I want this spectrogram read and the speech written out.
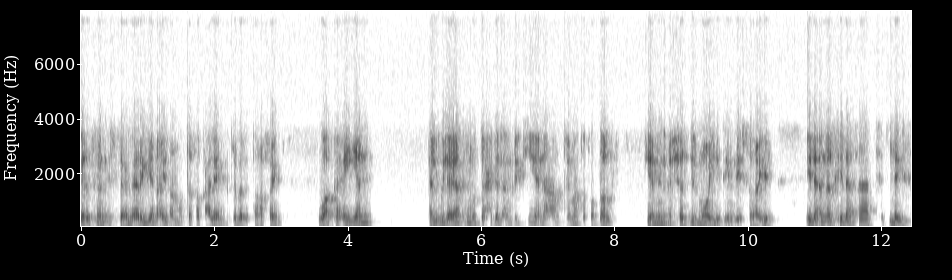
ارثا استعماريا أيضا متفق عليه من قبل الطرفين. واقعيا الولايات المتحدة الأمريكية نعم كما تفضلت هي من أشد المؤيدين لإسرائيل إلى أن الخلافات ليست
